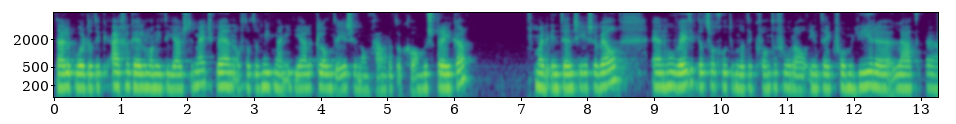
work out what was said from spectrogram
duidelijk wordt dat ik eigenlijk helemaal niet de juiste match ben of dat het niet mijn ideale klant is. En dan gaan we dat ook gewoon bespreken. Maar de intentie is er wel. En hoe weet ik dat zo goed? Omdat ik van tevoren al intakeformulieren laat uh,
